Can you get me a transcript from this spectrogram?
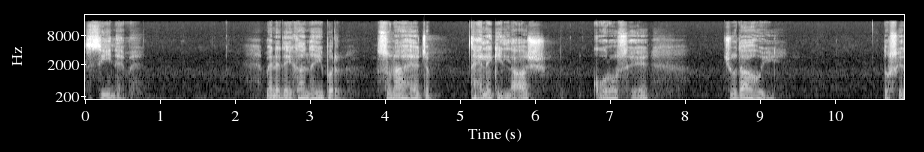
سینے میں۔ میں نے دیکھا نہیں، پر سنا ہے جب تھیلے کی لاش گوروں سے جدا ہوئی تو اس کے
